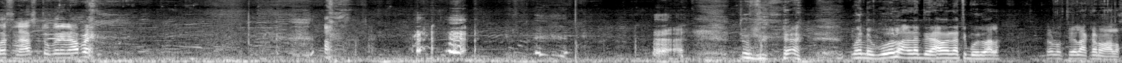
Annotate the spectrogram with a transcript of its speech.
બસ નાસ્તો કરીને આપણે મને બોલવા નથી, આવે નથી બોલવા. ઘણો થેલા ઘણો હાલો.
